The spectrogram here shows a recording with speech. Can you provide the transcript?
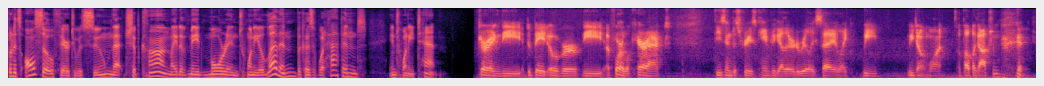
But it's also fair to assume that Chip Kahn might have made more in 2011 because of what happened in 2010. During the debate over the Affordable Care Act, these industries came together to really say, like, we we don't want a public option.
